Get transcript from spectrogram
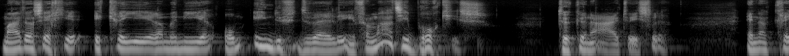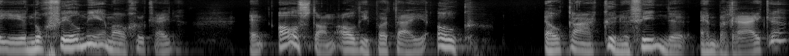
Maar dan zeg je, ik creëer een manier om individuele informatiebrokjes te kunnen uitwisselen. En dan creëer je nog veel meer mogelijkheden. En als dan al die partijen ook elkaar kunnen vinden en bereiken,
